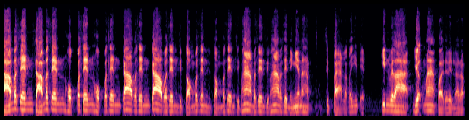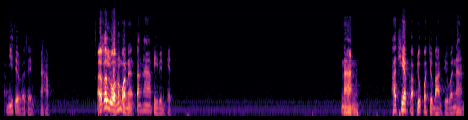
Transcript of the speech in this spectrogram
สามเปอร์เซ็นสามเปอร์เซ็นหกเปอร์เซ็นหกเปอร์เซ็นเก้าเปอร์เซ็นเก้าเปอร์เซ็นสิบสองเปอร์เซ็นสิบสองเปอร์เซ็นสิบห้าเปอร์เซ็นสิบห้าเปอร์เซ็นอย่างเงี้ยนะครับสิบแปดแล้วก็ยี่สิบเอ็ดกินเวลาเยอะมากกว่าจะเป็นระดับยี่สิบเปอร์เซ็นต์นะครับ แล้วก็รวมทั้งหมดเนี่ยตั้งห้าปีเป็นเพชรนาน ถ้าเทียบกับยุคปัจจุบันถือว่านาน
